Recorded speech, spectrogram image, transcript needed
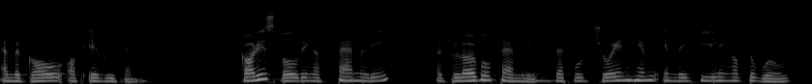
and the goal of everything. God is building a family, a global family, that will join Him in the healing of the world.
